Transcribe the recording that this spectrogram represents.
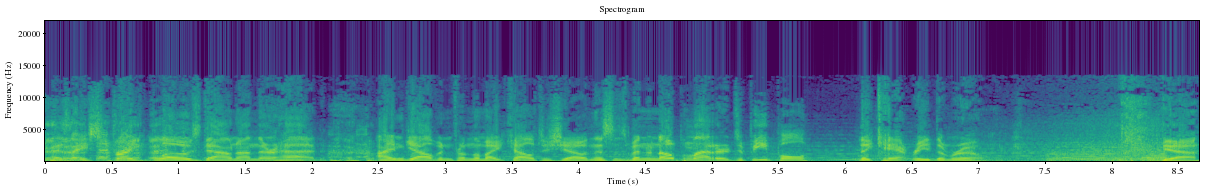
as I strike blows down on their head. I'm Galvin from The Mike Calta Show, and this has been an open letter to people that can't read the room. Yeah,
